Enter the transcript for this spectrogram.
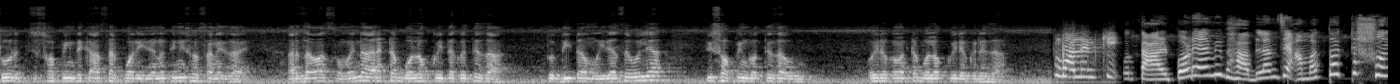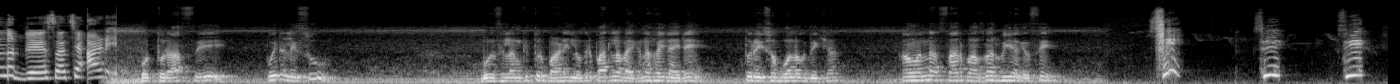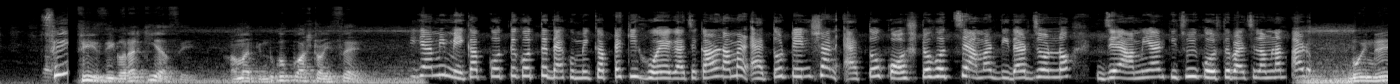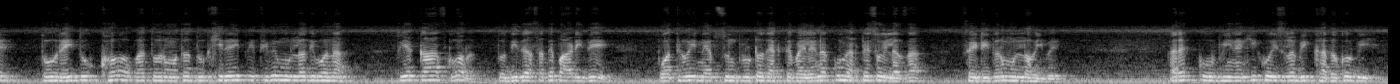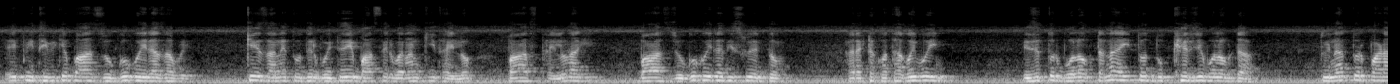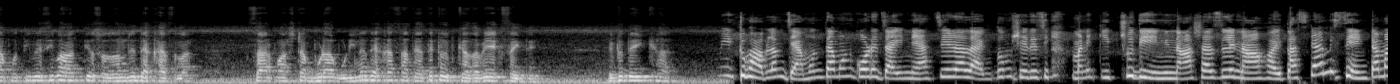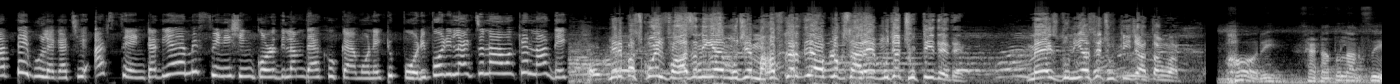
তোর শপিং থেকে আসার পরেই যেন তিনি শ্মশানে যায়। আর যাওয়ার সময় না আর একটা বলক কইতে কইতে যা। তো দিদা মইরাছে বলিয়া তুই শপিং করতে যাও ওই রকম একটা বলক কইরা করে যা। ও তারপরে আমি ভাবলাম যে আমার তো একটা সুন্দর ড্রেস আছে আর ও তোর আছে? কইরা লিসু। বলছিলাম কি তোর বাড়ির লোকের পাতলা পায়খানা হয় নাই রে? তোর এইসব বলক দেখিয়া। আমার না চার পাঁচবার হইয়া গেছে। সি সি করার কি আছে? আমার কিন্তু খুব কষ্ট হয়েছে এদিকে আমি মেকআপ করতে করতে দেখো মেকআপটা কি হয়ে গেছে? কারণ আমার এত টেনশন এত কষ্ট হচ্ছে আমার দিদার জন্য যে আমি আর কিছুই করতে পারছিলাম না। আর বোন রে তোর এই দুঃখ বা তোর মতো দুঃখীর এই পৃথিবী মূল্য দিব না। তুই এক কাজ কর তো দিদার সাথে পাড়ি দে। পথে ওই নেপচুন প্লুটো দেখতে পাইলে না কোন একটা চইলা যা। সেইটি তোর মূল্য হইবে। আরে কবি নাকি কইছিল, বিখ্যাত কবি, এই পৃথিবীকে বাসযোগ্য কইরা যাবে। কে জানে তোদের বইতে এই বাসের বানান কি থাইলো? বাস থাইলো নাকি? বাসযোগ্য কইরা দিছু একদম। আর একটা কথা কই বইন, এই যে তোর বলকটা না, এই তোর দুঃখের যে বলকটা, তুই না তোর পাড়া প্রতিবেশী বা আত্মীয় স্বজনরে দেখাস না, চার পাঁচটা বুড়া বুড়ি না দেখার সাথে সাথে টপকা যাবে এক সাইতে। একটু দেখা আমি একটু ভাবলাম যেমন তেমন করে যাই ন্যাচারাল একদম সেরেছি মানে কিচ্ছু দিইনি না সাজলে না হয় লাস্টে আমি সেন্টটা মারতেই ভুলে গেছি আর সেন্টটা দিয়ে আমি ফিনিশিং করে দিলাম দেখো কেমন একটু পরি পরি লাগছে না আমাকে না দেখ मेरे पास कोई अल्फाज नहीं है मुझे माफ कर दे आप लोग सारे मुझे छुट्टी दे दे मैं इस दुनिया से छुट्टी चाहता हूँ आप হ রে সেটা তো লাগছে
